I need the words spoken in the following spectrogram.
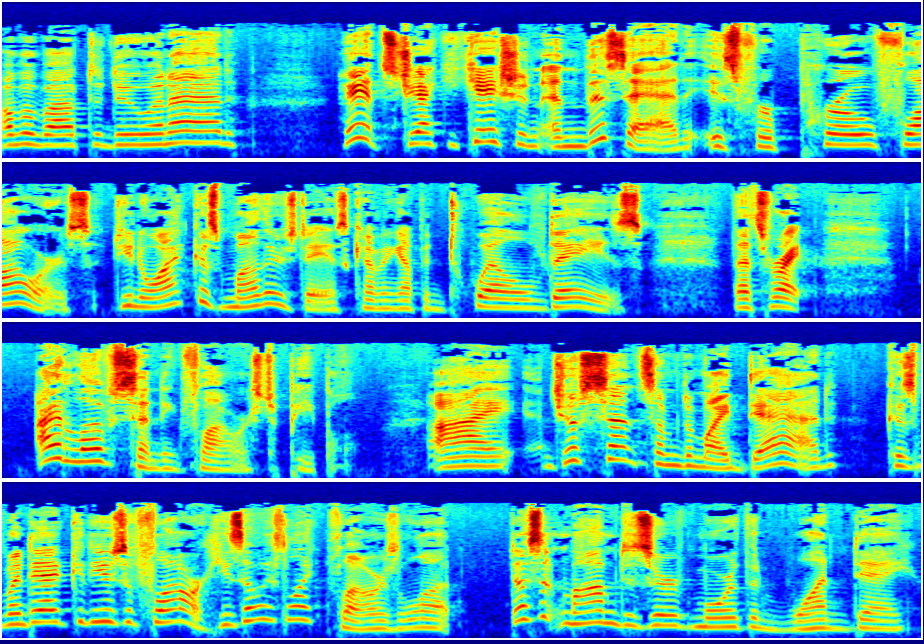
I'm about to do an ad. Hey, it's Jackie Kashian, and this ad is for Pro Flowers. Do you know why? Because Mother's Day is coming up in 12 days. That's right. I love sending flowers to people. I just sent some to my dad because my dad could use a flower. He's always liked flowers a lot. Doesn't mom deserve more than one day?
